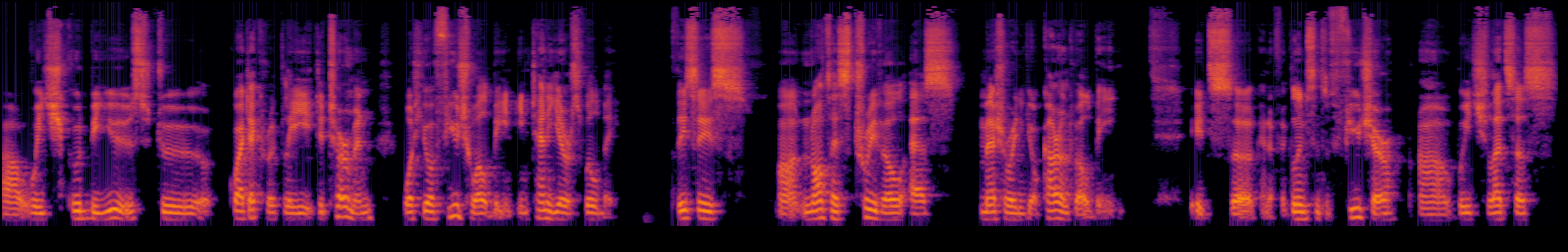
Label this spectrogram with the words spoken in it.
uh, which could be used to quite accurately determine what your future well-being in 10 years will be. This is uh, not as trivial as measuring your current well-being. It's uh, kind of a glimpse into the future, uh, which lets us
